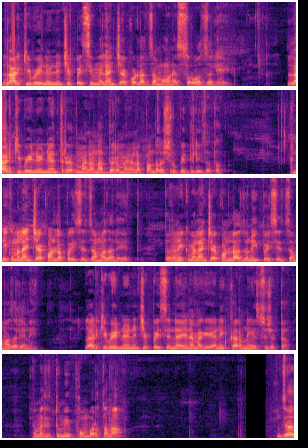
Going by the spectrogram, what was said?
लाडकी बहीण योजनेचे पैसे महिलांच्या अकाउंटला जमा होण्यास सुरुवात झाली आहे. लाडकी बहीण योजनेअंतर्गत महिलांना दर महिन्याला पंधराशे रुपये दिले जातात. अनेक महिलांच्या अकाउंटला पैसे जमा झाले आहेत तर अनेक महिलांच्या अकाउंटला अजूनही पैसे जमा झाले नाहीत. लाडकी बहीण योजनेचे पैसे न येण्यामागे अनेक कारणे असू शकतात. त्यामध्ये तुम्ही फॉर्म भरताना जर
